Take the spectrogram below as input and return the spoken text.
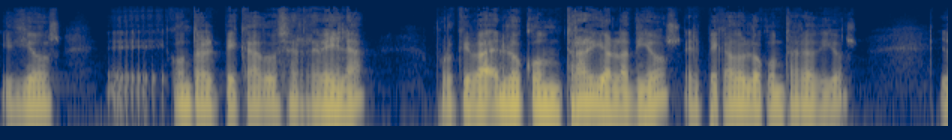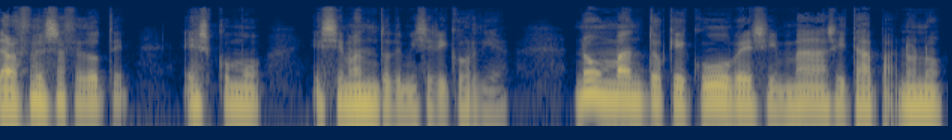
y Dios eh, contra el pecado se revela, porque va en lo contrario a la Dios, el pecado es lo contrario a Dios, la oración del sacerdote es como ese manto de misericordia. No un manto que cubre sin más y tapa, no, no.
